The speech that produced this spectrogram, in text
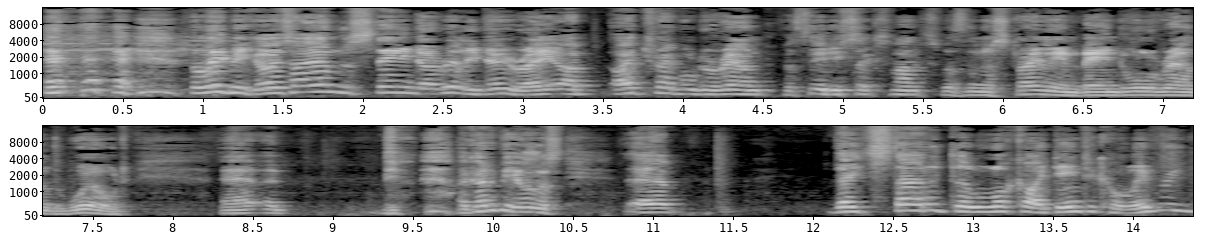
Believe me, guys, I understand. I really do, Ray. I, I travelled around for 36 months with an Australian band all around the world. Uh, uh, I got to be honest. Uh, they started to look identical. Every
